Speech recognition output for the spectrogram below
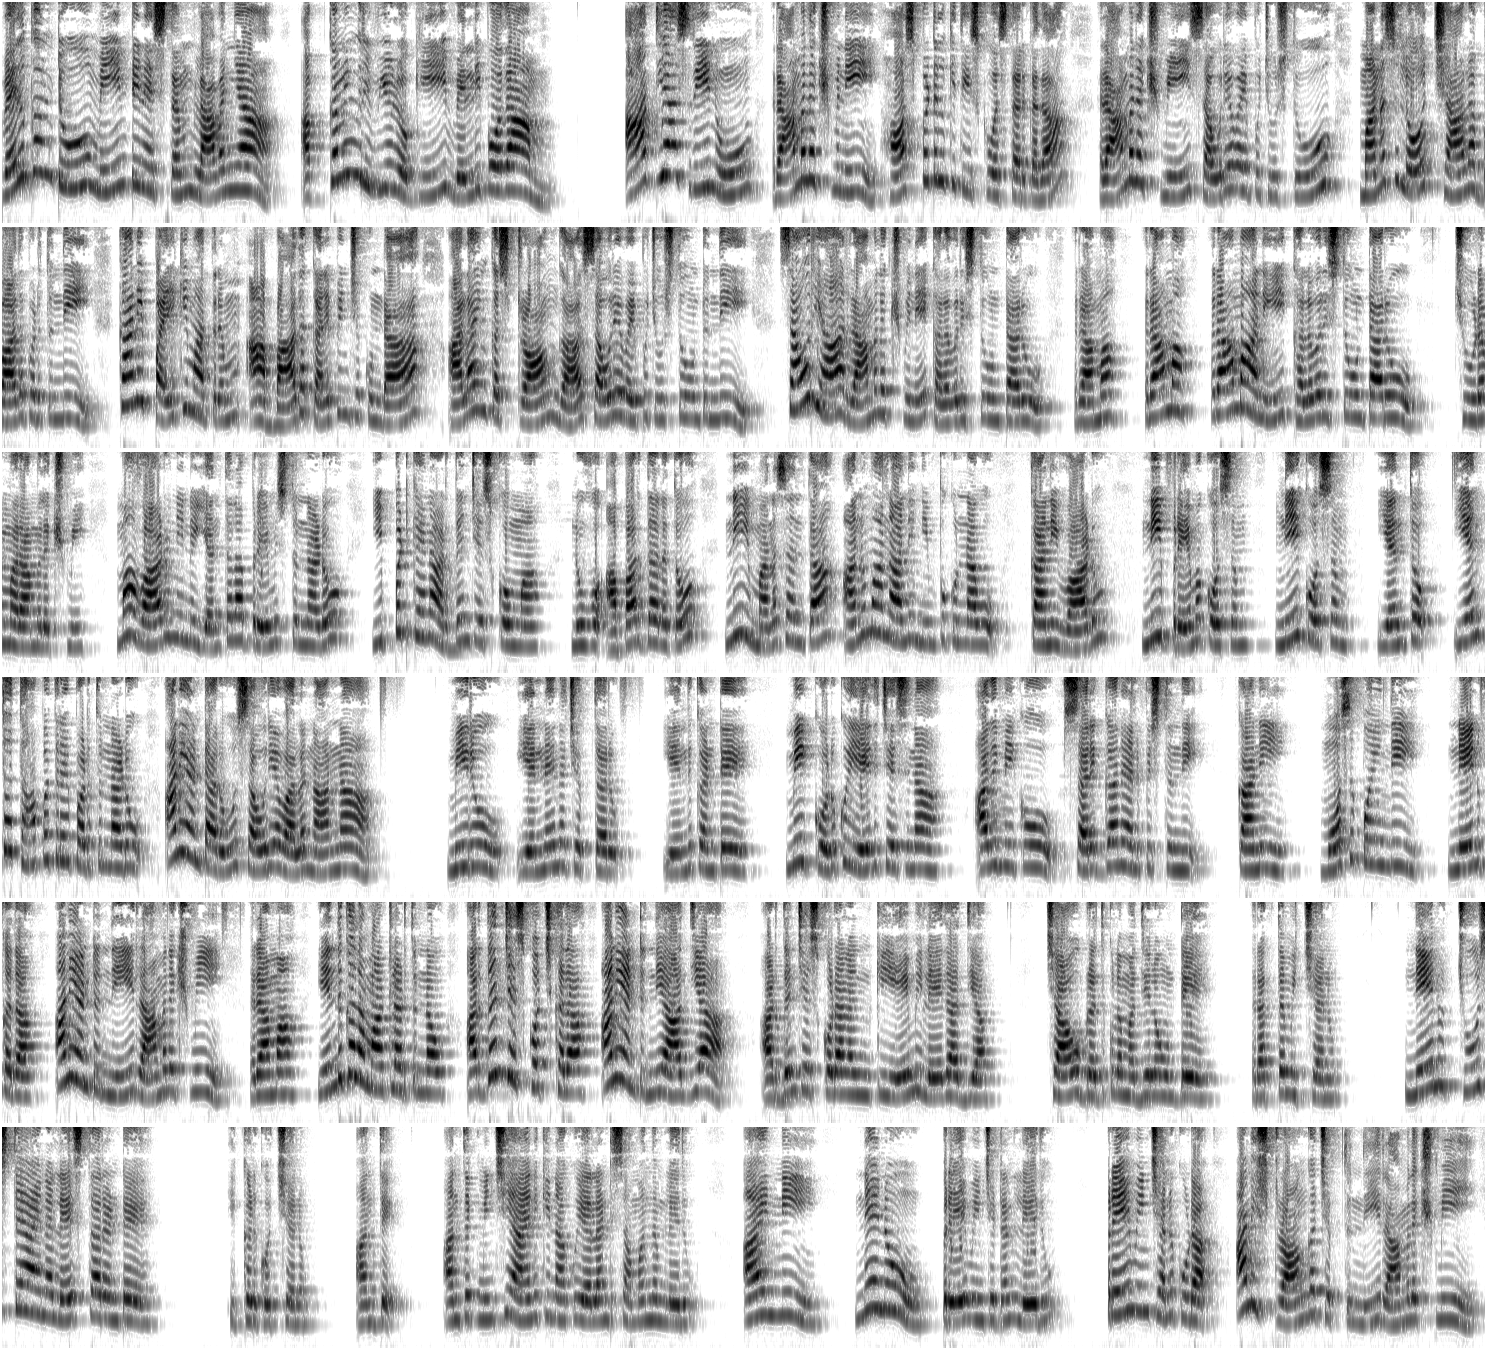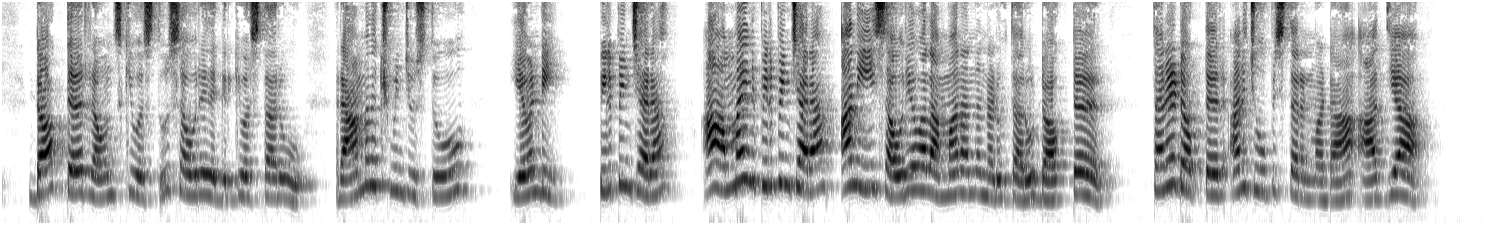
Welcome to me ఇంటి నేస్తం Lavanya. Upcoming రివ్యూలోకి వెళ్ళిపోదాం. ఆద్య శ్రీను రామలక్ష్మిని హాస్పిటల్కి తీసుకువస్తారు కదా? రామలక్ష్మి శౌర్య వైపు చూస్తూ మనసులో చాలా బాధపడుతుంది. కానీ పైకి మాత్రం ఆ బాధ కనిపించకుండా అలా ఇంకా స్ట్రాంగ్గా శౌర్య వైపు చూస్తూ ఉంటుంది. శౌర్య రామలక్ష్మినే కలవరిస్తూ ఉంటారు. రామ రామ రామ అని కలవరిస్తూ ఉంటారు. చూడమ్మా రామలక్ష్మి మా వాడు నిన్ను ఎంతలా ప్రేమిస్తున్నాడో ఇప్పటికైనా అర్థం చేసుకోమ్మా. నువ్వు అపార్థాలతో నీ మనసంతా అనుమానాన్ని నింపుకున్నావు. కానీ వాడు నీ ప్రేమ కోసం నీ కోసం ఎంతో ఎంతో తాపత్రయపడుతున్నాడు అని అంటారు శౌర్య వాళ్ళ నాన్న. మీరు ఎన్నైనా చెప్తారు. ఎందుకంటే మీ కొడుకు ఏది చేసినా అది మీకు సరిగ్గానే అనిపిస్తుంది. కానీ మోసపోయింది నేను కదా అని అంటుంది రామలక్ష్మి. రామా ఎందుకలా మాట్లాడుతున్నావు? అర్థం చేసుకోవచ్చు కదా అని అంటుంది ఆద్య. అర్థం చేసుకోవడానికి ఏమీ లేదాద్య చావు బ్రతుకుల మధ్యలో ఉంటే రక్తం ఇచ్చాను నేను చూస్తే ఆయన లేస్తారంటే ఇక్కడికి వచ్చాను అంతే. అంతకు మించి ఆయనకి నాకు ఎలాంటి సంబంధం లేదు. ఆయన్ని నేను ప్రేమించటం లేదు. ప్రేమించను కూడా. అని స్ట్రాంగ్గా చెప్తుంది రామలక్ష్మి. డాక్టర్ రౌండ్స్కి వస్తూ శౌర్య దగ్గరికి వస్తారు. రామలక్ష్మిని చూస్తూ ఏవండి పిలిపించారా? ఆ అమ్మాయిని పిలిపించారా? అని శౌర్య వాళ్ళ అమ్మా నాన్నని అడుగుతారు డాక్టర్. తనే డాక్టర్ అని చూపిస్తారనమాట ఆద్య.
